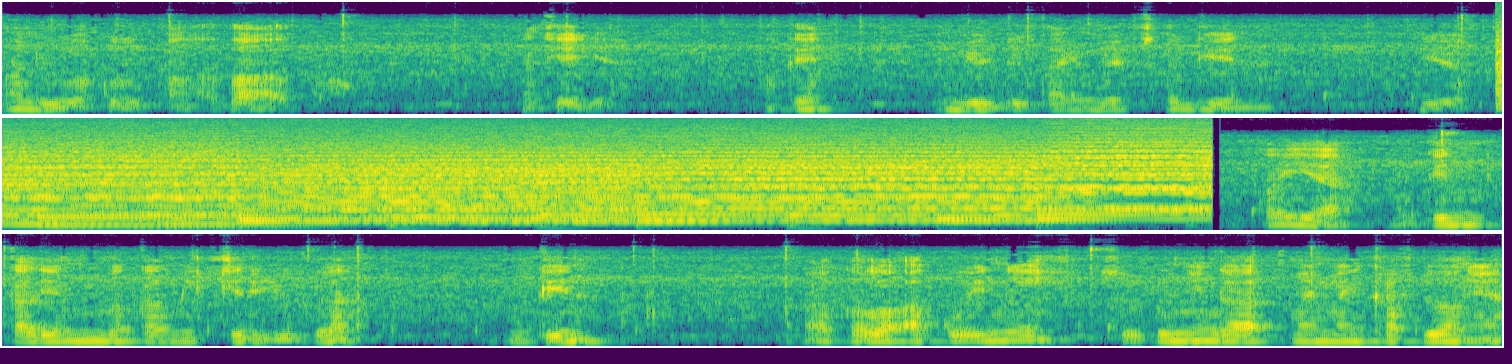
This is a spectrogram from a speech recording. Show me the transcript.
Aduh aku lupa nggak apa-apa. Nanti aja. Oke okay. enjoy the time lapse again. Yeah. oh iya mungkin kalian bakal mikir juga. Mungkin. Nah, kalau aku ini sebetulnya nggak main Minecraft doang ya.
